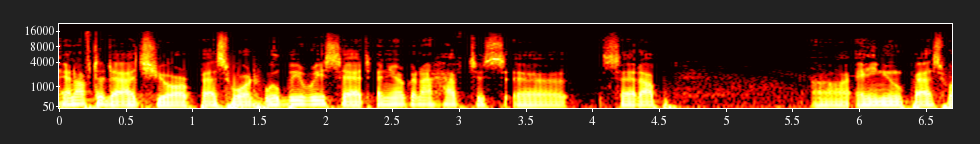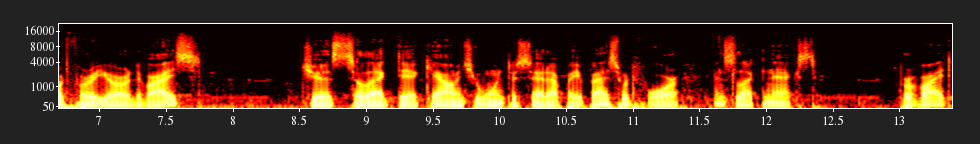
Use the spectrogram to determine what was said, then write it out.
and after that your password will be reset and you're gonna have to uh, set up uh, a new password for your device. Just select the account you want to set up a password for and select next. Provide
